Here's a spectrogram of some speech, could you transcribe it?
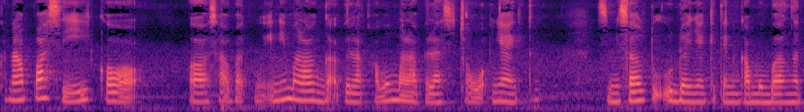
kenapa sih kok uh, sahabatmu ini malah nggak bela kamu malah bela si cowoknya gitu. Semisal tuh udah nyakitin kamu banget.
